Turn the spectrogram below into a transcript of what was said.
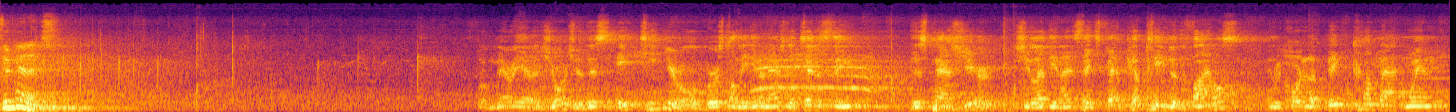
Two minutes. From Marietta, Georgia, this 18-year-old burst on the international tennis scene this past year. She led the United States Fed Cup team to the finals and recorded a big comeback win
